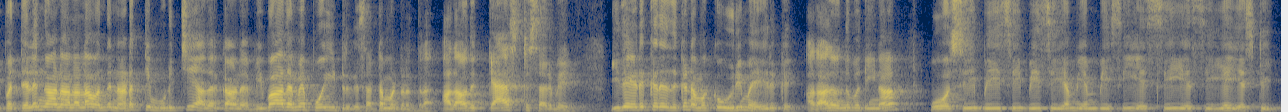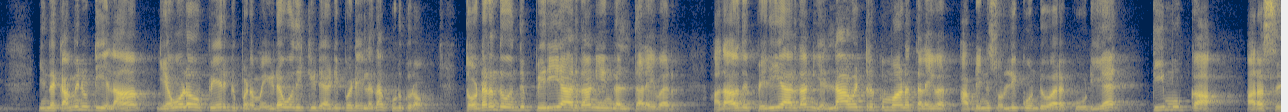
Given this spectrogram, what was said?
இப்போ தெலுங்கானாலலாம் வந்து நடத்தி முடித்து அதற்கான விவாதமே போயிட்டுருக்கு சட்டமன்றத்தில். அதாவது கேஸ்ட் சர்வே இதை எடுக்கிறதுக்கு நமக்கு உரிமை இருக்குது அதாவது வந்து பார்த்திங்கன்னா OC BC BCM MBC SC SCA ST இந்த கம்யூனிட்டியெல்லாம் எவ்வளோ பேருக்கு இப்போ நம்ம இடஒதுக்கீடு அடிப்படையில் தான் கொடுக்குறோம். தொடர்ந்து வந்து பெரியார் தான் எங்கள் தலைவர். அதாவது பெரியார் தான் எல்லாவற்றுக்குமான தலைவர் அப்படின்னு சொல்லி கொண்டு வரக்கூடிய திமுக அரசு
